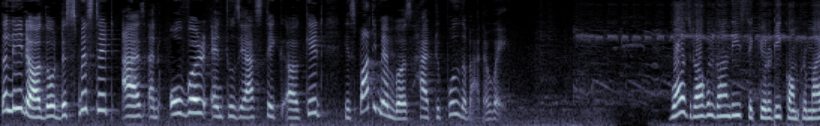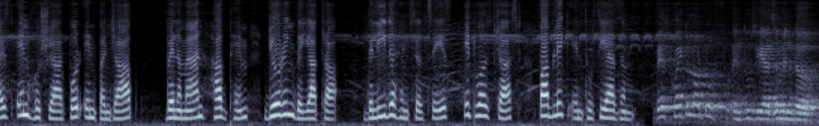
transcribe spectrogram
The leader, though dismissed it as an over-enthusiastic uh, kid, his party members had to pull the man away. Was Rahul Gandhi's security compromised in Hoshiarpur in Punjab when a man hugged him during the yatra? The leader himself says it was just public enthusiasm. There's quite a lot of enthusiasm in the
